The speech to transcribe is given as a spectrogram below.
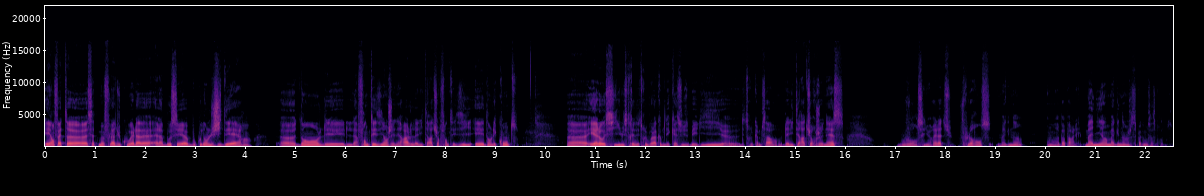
Et en fait, cette meuf-là, du coup, elle a, elle a bossé beaucoup dans le JDR, dans la fantasy en général, la littérature fantasy, et dans les contes. Euh, et elle a aussi illustré des trucs voilà, comme des casus belli, euh, des trucs comme ça, de la littérature jeunesse. Vous vous renseignerez là-dessus. Florence Magnin, on n'en a pas parlé. Magnin, Magnin, je sais pas comment ça se prononce.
